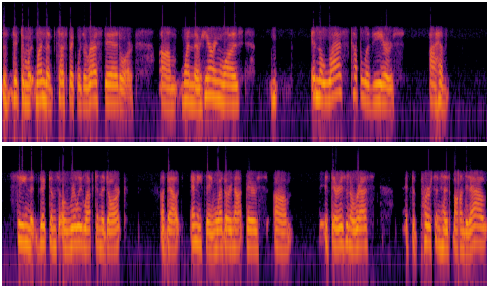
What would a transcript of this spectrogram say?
the victim when the suspect was arrested or um, when their hearing was. In the last couple of years, I have seen that victims are really left in the dark about anything, whether or not there's um, if there is an arrest, if the person has bonded out,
